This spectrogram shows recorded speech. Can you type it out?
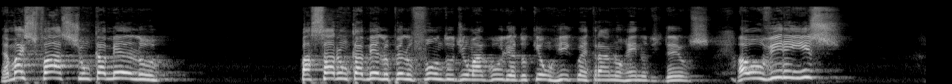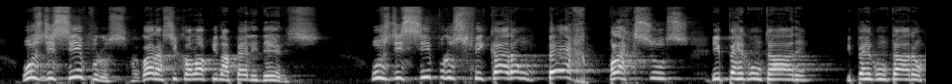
é mais fácil um camelo passar um camelo pelo fundo de uma agulha do que um rico entrar no reino de Deus. Ao ouvirem isso, os discípulos, agora se coloque na pele deles, os discípulos ficaram perplexos e perguntarem, e perguntaram,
